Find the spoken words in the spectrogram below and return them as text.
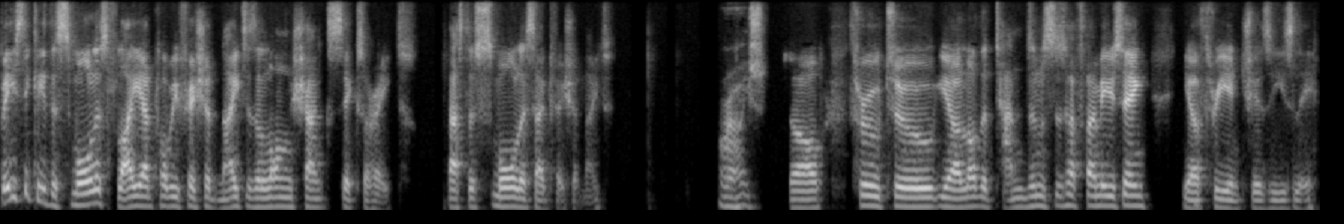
basically, the smallest fly I'd probably fish at night is a long shank six or eight. That's the smallest I'd fish at night. Right. So through to you know a lot of the tandems and stuff I'm using, you know, three inches easily.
